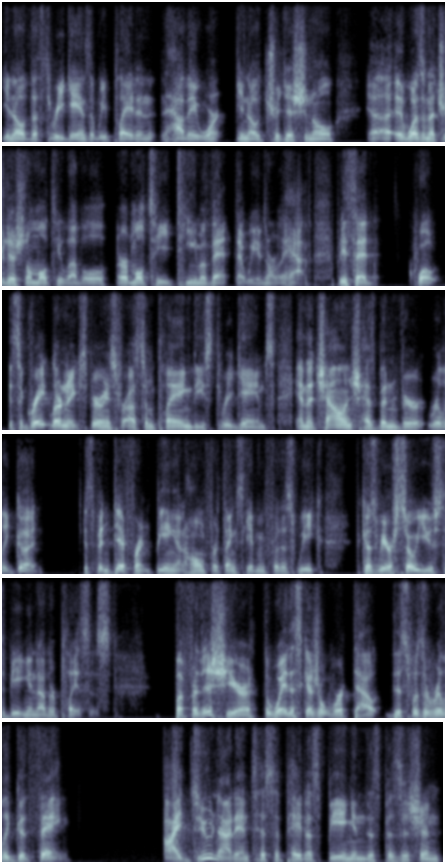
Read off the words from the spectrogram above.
you know, the three games that we played and how they weren't, you know, traditional. Uh, it wasn't a traditional multi-level or multi-team event that we normally have. But he said, quote, it's a great learning experience for us in playing these three games. And the challenge has been very, really good. It's been different being at home for Thanksgiving for this week because we are so used to being in other places. But for this year, the way the schedule worked out, this was a really good thing. I do not anticipate us being in this position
